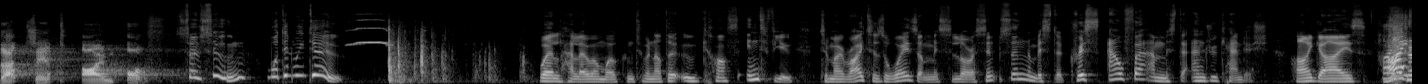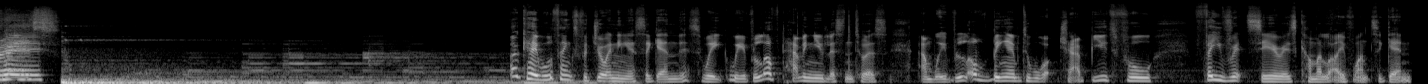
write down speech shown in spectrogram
That's it, I'm off. So soon? What did we do? Well, hello and welcome to another Oodcast interview. To my right, as always, are Miss Laura Simpson, Mr. Chris Alpha, and Mr. Andrew Candish. Hi, guys. Hi, Chris. Okay, well, thanks for joining us again this week. We've loved having you listen to us, and we've loved being able to watch our beautiful favourite series come alive once again.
